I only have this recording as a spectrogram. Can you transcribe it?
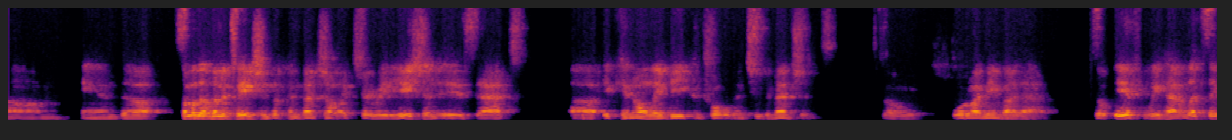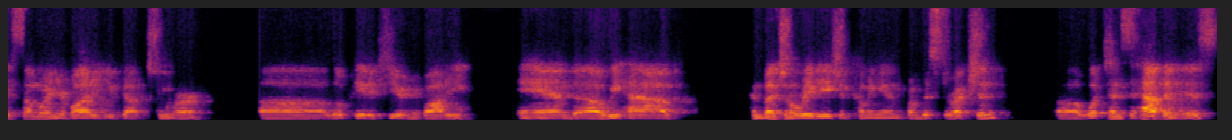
Um, and some of the limitations of conventional X-ray radiation is that uh, it can only be controlled in two dimensions. So what do I mean by that? So if we have, let's say somewhere in your body, you've got tumor uh, located here in your body. And uh, we have conventional radiation coming in from this direction. Uh, what tends to happen is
